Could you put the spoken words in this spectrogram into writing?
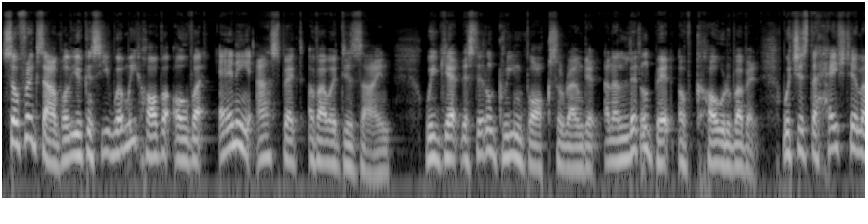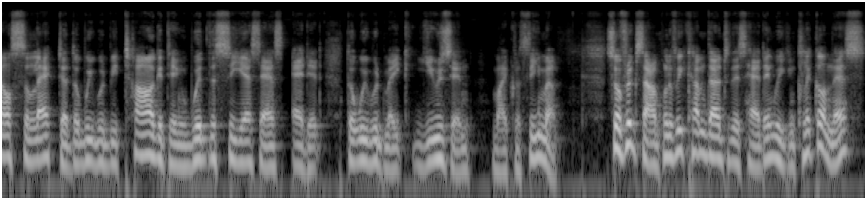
So for example, you can see when we hover over any aspect of our design, we get this little green box around it and a little bit of code above it, which is the HTML selector that we would be targeting with the CSS edit that we would make using Microthemer. So for example, if we come down to this heading, we can click on this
